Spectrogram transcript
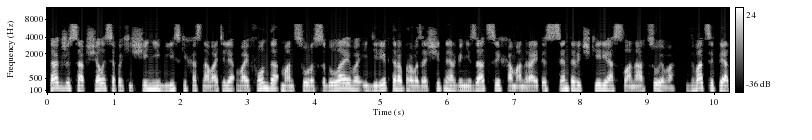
Также сообщалось о похищении близких основателя Вайфонда Мансура Садулаева и директора правозащитной организации Хаман Райтес Центр Ичкери Аслана Арцуева. 25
